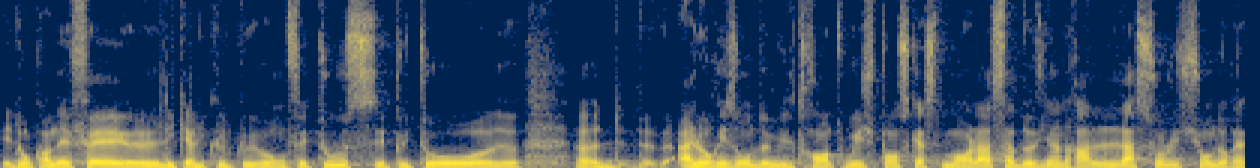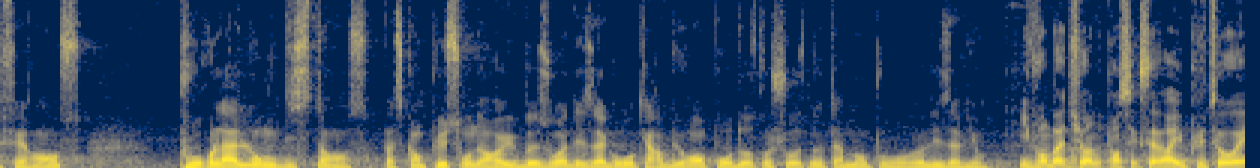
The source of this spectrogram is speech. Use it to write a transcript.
Et donc en effet, les calculs qu'on fait tous, c'est plutôt à l'horizon 2030, oui, je pense qu'à ce moment-là, ça deviendra la solution de référence pour la longue distance, parce qu'en plus, on aura eu besoin des agrocarburants pour d'autres choses, notamment pour euh, les avions. Yvon Bathurin, vous pensez que ça va arriver plus tôt, oui?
